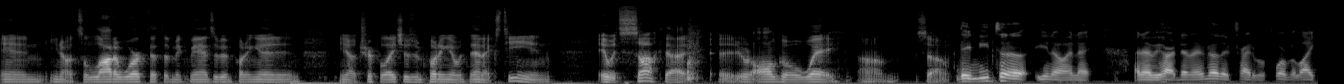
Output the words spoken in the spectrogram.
and you know it's a lot of work that the McMahon's have been putting in, and you know Triple H has been putting in with NXT, and it would suck that it would all go away. Um, so they need to, you know, and I, I know it'd be hard, and I know they've tried it before, but like,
